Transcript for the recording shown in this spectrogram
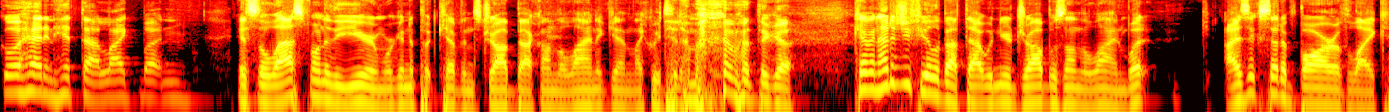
go ahead and hit that like button. It's the last one of the year, and we're going to put Kevin's job back on the line again, like we did a month ago. Kevin, how did you feel about that when your job was on the line? What Isaac set a bar of like,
